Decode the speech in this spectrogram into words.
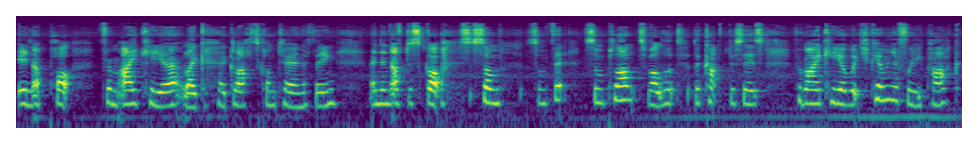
in a pot from Ikea, like a glass container thing. And then I've just got some some some plants, well the, the cactuses from Ikea which came in a free pack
